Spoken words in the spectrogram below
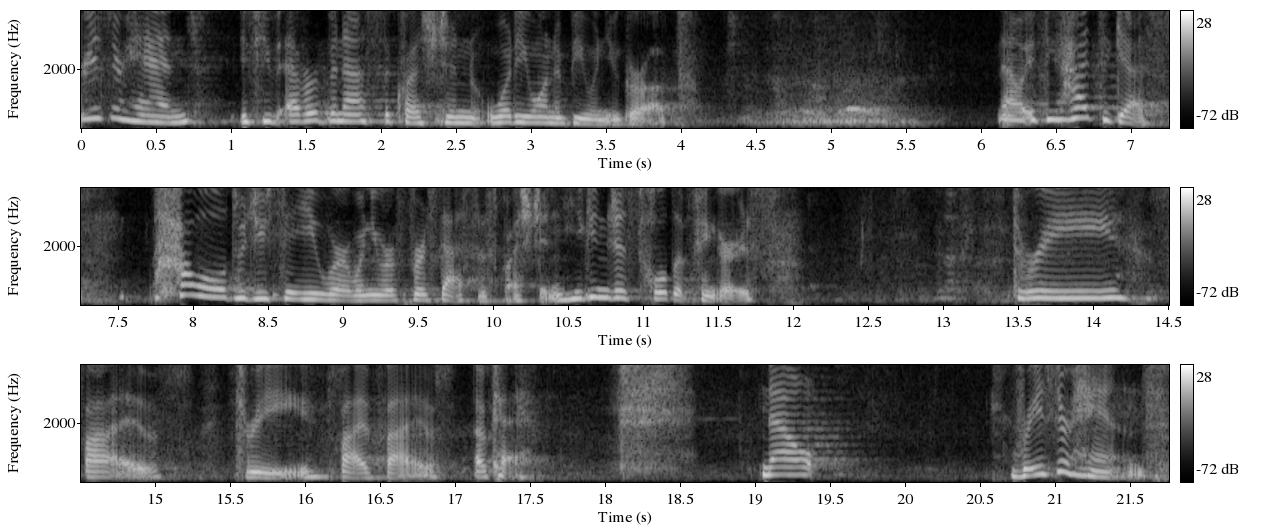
Raise your hand if you've ever been asked the question, What do you want to be when you grow up? Now, if you had to guess, how old would you say you were when you were first asked this question? You can just hold up fingers. Three, five, three, five, five. Okay. Now, raise your hand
